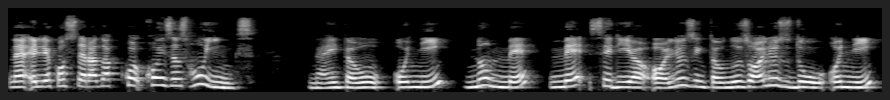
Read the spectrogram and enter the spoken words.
né, ele é considerado a co- coisas ruins. Né? Então, Oni no me, me seria olhos, então nos olhos do Oni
